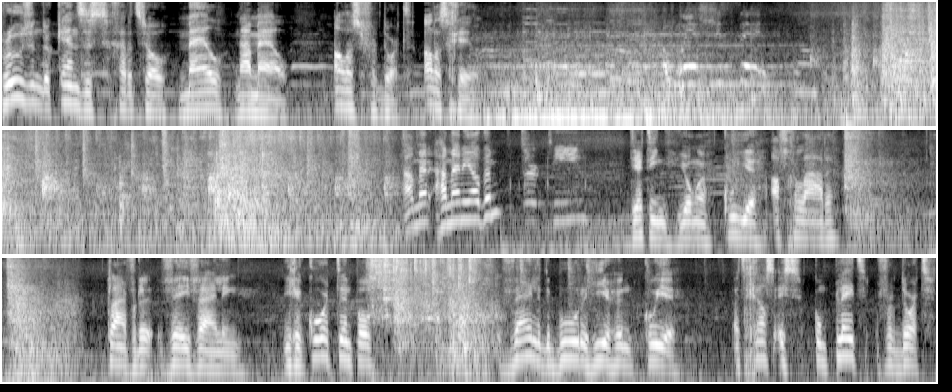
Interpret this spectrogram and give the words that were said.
Cruisen door Kansas gaat het zo mijl na mijl. Alles verdord, alles geel. How many, how many of them? 13. 13 jonge koeien afgeladen. Klaar voor de veeveiling. In recordtempo veilen de boeren hier hun koeien. Het gras is compleet verdord.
